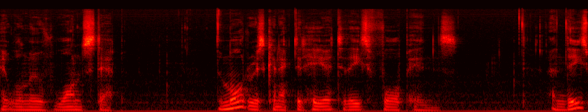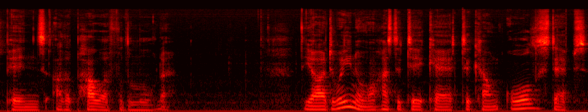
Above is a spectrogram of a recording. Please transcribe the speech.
it will move one step. The motor is connected here to these four pins and these pins are the power for the motor. The Arduino has to take care to count all the steps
